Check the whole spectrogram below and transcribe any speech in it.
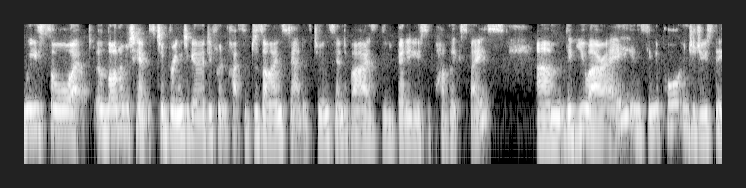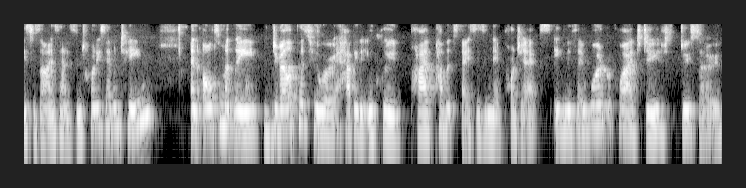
we saw a lot of attempts to bring together different types of design standards to incentivize the better use of public space. Um, the URA in Singapore introduced these design standards in 2017 and ultimately, developers who were happy to include private public spaces in their projects, even if they weren't required to do, do so,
